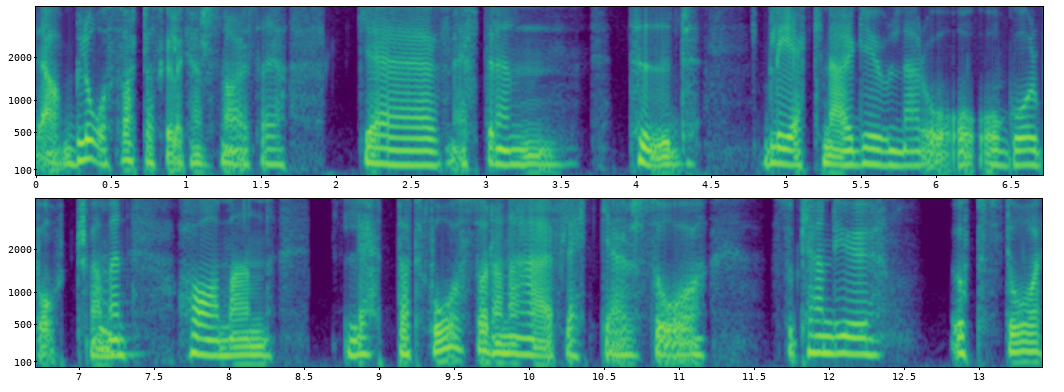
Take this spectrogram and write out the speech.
ja, blåsvarta skulle jag kanske snarare säga. Och, eh, efter en tid bleknar, gulnar och, och, och går bort. Mm. Men har man lätt att få sådana här fläckar så, så kan det ju uppstå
